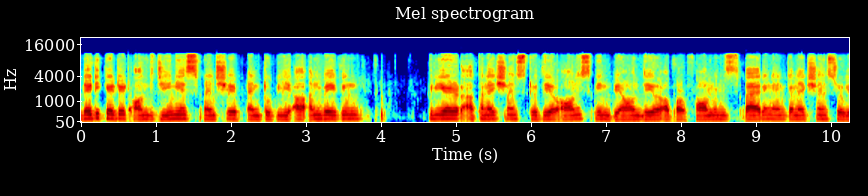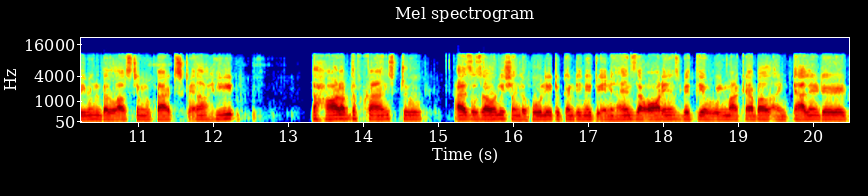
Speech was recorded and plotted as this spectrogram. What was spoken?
dedicated on the genius friendship and to be a unwavering create a connections to their own skin beyond their performance, inspiring and connections to leaving the lasting impacts. Uh, heat the heart of the fans to as a Zhao Lusi and the Wu Lei to continue to enhance the audience with their remarkable and talented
